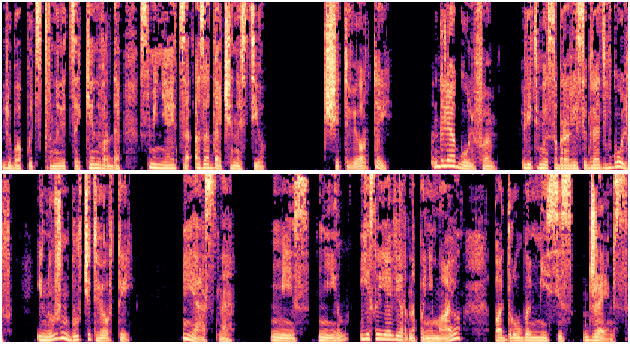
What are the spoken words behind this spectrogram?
Любопытство на лице Кенварда сменяется озадаченностью. «Четвертой? Для гольфа. Ведь мы собрались играть в гольф и нужен был четвертый. Ясно. Мисс Нил, если я верно понимаю, подруга миссис Джеймс.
